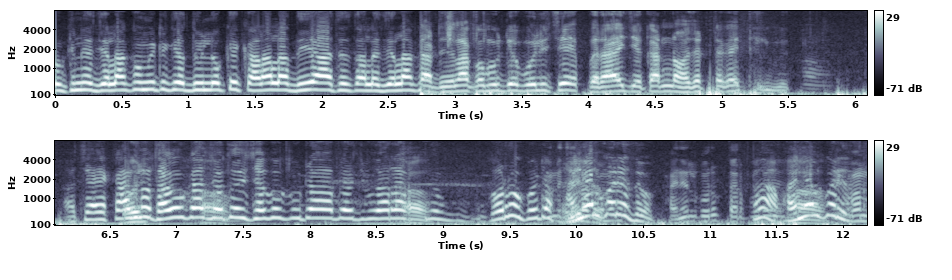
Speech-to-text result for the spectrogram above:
ওখানে জেলা কমিটিকে দুই লোককে কাড়ালা দিয়ে আছে তাহলে জেলা জেলা কমিটি বলেছে প্রাইজ একান্ন হাজার টাকায় থাকবে। আচ্ছা একান্ন থাকুক আর যতই থাকুক ওটা ওরা করুক ওইটা ফাইনাল করে দেব। ফাইনাল করুক তারপর হ্যাঁ ফাইনাল করে এখন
